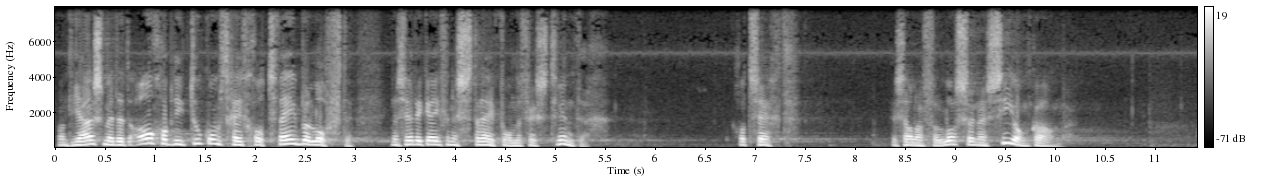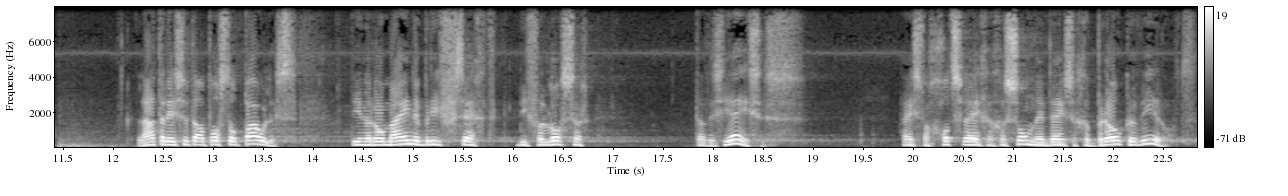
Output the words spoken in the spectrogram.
Want juist met het oog op die toekomst geeft God twee beloften. Dan zet ik even een streep onder vers 20. God zegt, er zal een verlosser naar Sion komen. Later is het de apostel Paulus die in een Romeinenbrief zegt, die verlosser, dat is Jezus. Hij is van Gods wegen gezonden in deze gebroken wereld.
